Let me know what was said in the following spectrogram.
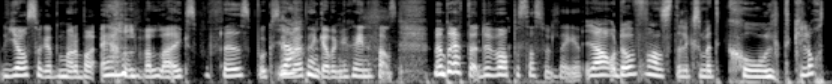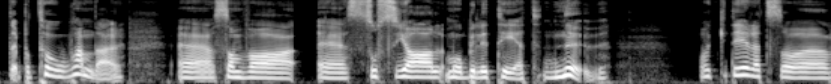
jag såg att de hade bara 11 likes på Facebook, så Ja. jag tänka att de kanske inte fanns. Men berätta, du var på Stadsbiblioteket. Ja, och då fanns det liksom ett coolt klotter på toan där eh, som var eh, social mobilitet nu. Och det är rätt så eh,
